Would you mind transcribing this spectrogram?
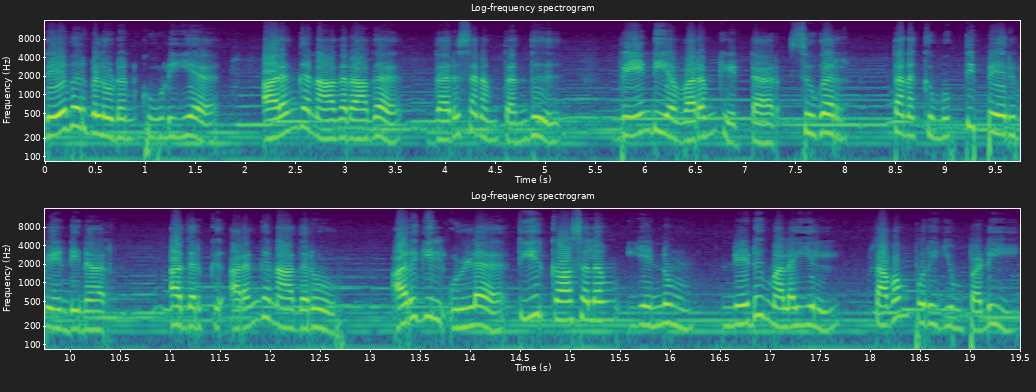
தேவர்களுடன் கூடிய அரங்கநாதராக தரிசனம் தந்து வேண்டிய வரம் கேட்டார். சுகர் தனக்கு முக்தி பேர் வேண்டினார். அதற்கு அரங்கநாதரோ அருகில் உள்ள தீர்க்காசலம் என்னும் நெடுமலையில் தவம் புரியும்படி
